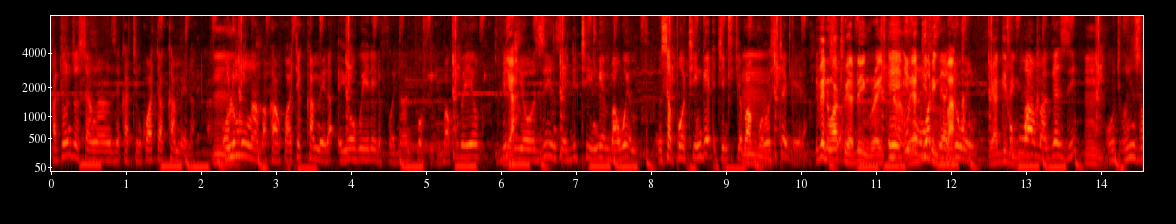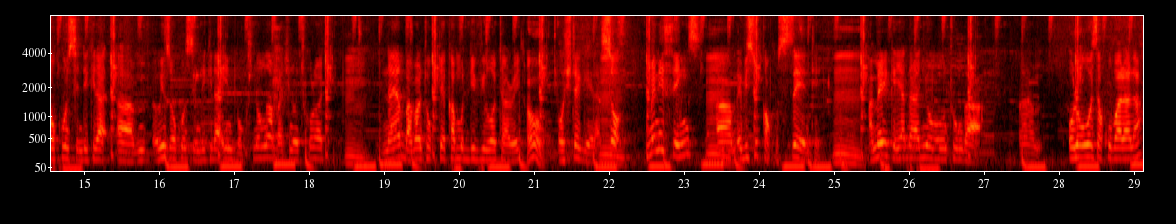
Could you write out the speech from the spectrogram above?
kati oyinza osanga nze kati nkwata kamera. Olumu ŋŋamba kankwate kamera ey'obwereere for non profit bakubeyo Yeah. videos nze editinge mbawe nsupportinge ekintu kye bakola okitegeera. Even what we are doing right Eh, now we are giving back. doing. Tukuwa amagezi oy- oyinza okunsindikira um, oyinza okunsindikira inbox. Noŋŋamba kino kikola ti nayamba abantu okuteeka mu dv lottery. Oh. okitegeera. So many things um, ebisukka ku ssente. America eyagala nnyo omuntu nga um, olowooza ku balala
